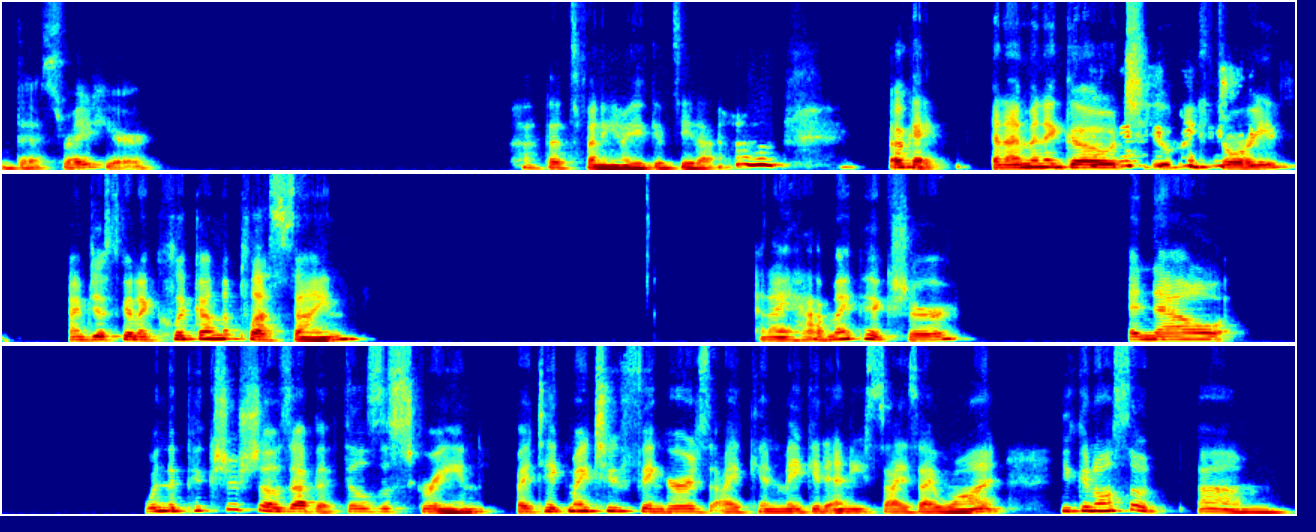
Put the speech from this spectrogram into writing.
this right here. That's funny how you can see that. okay, and I'm going to go to my stories. I'm just going to click on the plus sign. And I have my picture. And now when the picture shows up, it fills the screen. If I take my two fingers, I can make it any size I want. You can also, um,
